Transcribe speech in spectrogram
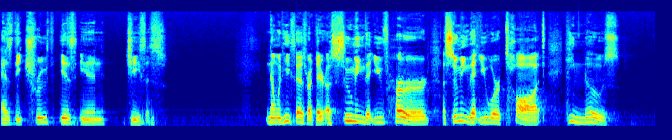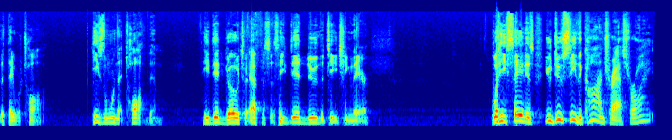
as the truth is in Jesus. Now, when he says right there, assuming that you've heard, assuming that you were taught, he knows that they were taught. He's the one that taught them. He did go to Ephesus. He did do the teaching there. What he's saying is, you do see the contrast, right?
